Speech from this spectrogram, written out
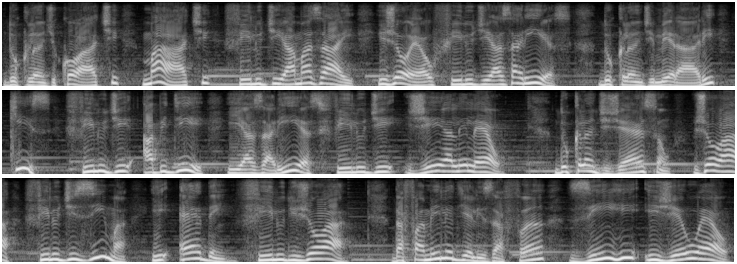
do clã de Coate, Maate, filho de Amazai, e Joel, filho de Azarias, do clã de Merari, Quis, filho de Abdi, e Azarias, filho de Jealelel. Do clã de Gerson, Joá, filho de Zima, e Éden, filho de Joá da família de Elisafã, Zinri e Jeuel,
